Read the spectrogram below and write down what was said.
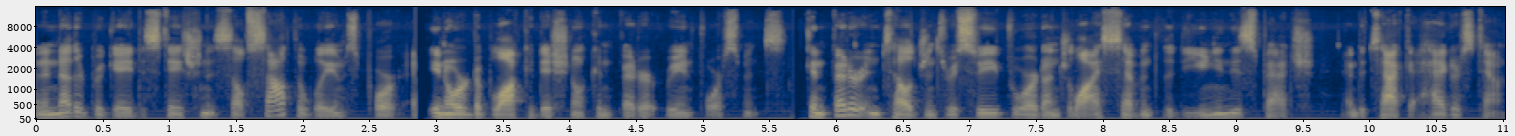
and another brigade to station itself south of Williamsport in order to block additional Confederate reinforcements. Confederate intelligence received word on July 7th of the Union dispatch and attack at Hagerstown.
